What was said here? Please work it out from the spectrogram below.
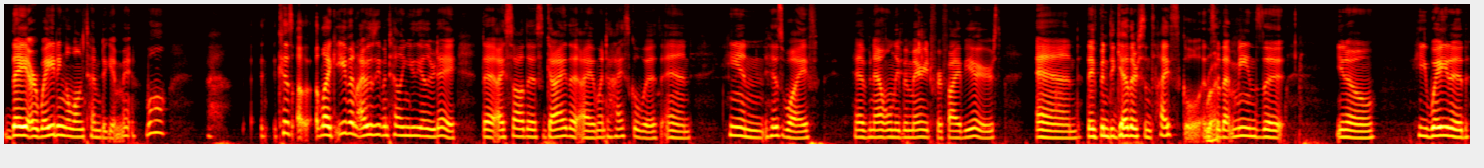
they are waiting a long time to get married. Well, because uh, like even I was even telling you the other day that I saw this guy that I went to high school with, and he and his wife have now only been married for five years, and they've been together since high school, and so that means that you know he waited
